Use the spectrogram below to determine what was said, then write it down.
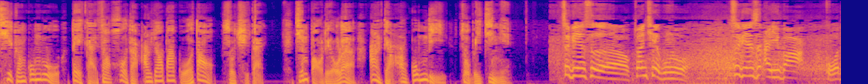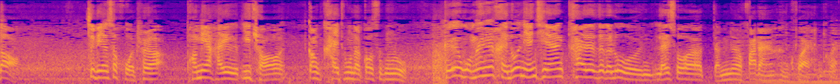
砌砖公路被改造后的二幺八国道所取代，仅保留了二点二公里作为纪念。这边是砖砌公路，这边是二一八国道，这边是火车，旁边还有一条刚开通的高速公路。给我们很多年前开的这个路来说，咱们这发展很快很快。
